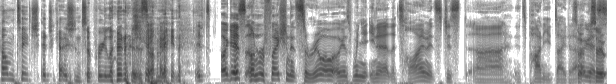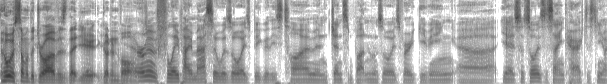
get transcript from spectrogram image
come teach education to pre-learners. I mean, it's I guess on reflection it's surreal. I guess when you're in it at the time, it's just uh, it's part of your day to day. So, who are some of the drivers that you got involved? I remember Felipe Massa was always big with his time, and Jensen Button was always very giving. Uh, yeah, so it's always the same characters. You know,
